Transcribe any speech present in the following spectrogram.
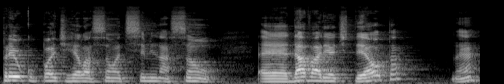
preocupante em relação à disseminação é, da variante Delta, né?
